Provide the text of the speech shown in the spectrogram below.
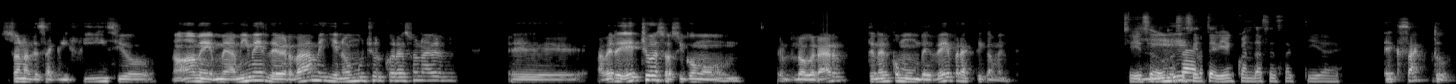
zonas de sacrificio. No, me, me- a mí me, de verdad me llenó mucho el corazón haber, eh, haber hecho eso, así como lograr tener como un bebé prácticamente. sí, eso uno se siente bien cuando hace esas actividades. Exacto.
